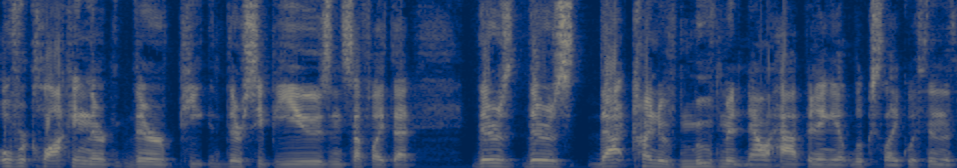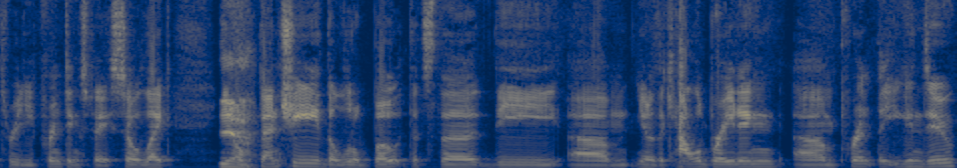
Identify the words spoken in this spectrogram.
overclocking their their P, their CPUs and stuff like that there's there's that kind of movement now happening it looks like within the 3d printing space so like you know Yeah. benchy the little boat that's the the um, you know the calibrating um, print that you can do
